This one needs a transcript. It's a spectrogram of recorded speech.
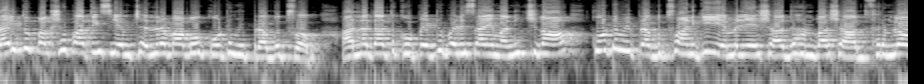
రైతు పక్షపాతి సీఎం చంద్రబాబు కూటమి ప్రభుత్వం. అన్నదాతకు పెట్టుబడి సాయం అందించిన కూటమి ప్రభుత్వానికి ఎమ్మెల్యే షాజహాన్ బాషా ఆధ్వర్యంలో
